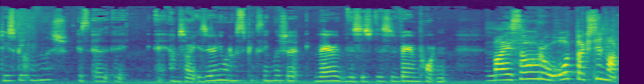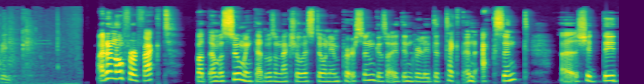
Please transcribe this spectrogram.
Do you speak English? Is uh, uh, I'm sorry. Is there anyone who speaks English uh, there? This is this is very important. ma ei saa aru, ootaks silmapilk. I don't know for a fact, but I'm assuming that was an actual Estonian person because I didn't really detect an accent. Uh, she did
